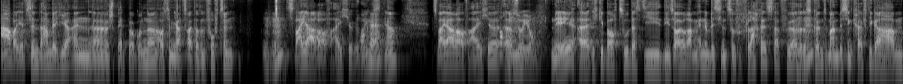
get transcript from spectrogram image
Aber jetzt sind, haben wir hier einen äh, Spätburgunder aus dem Jahr 2015 Mhm. Zwei Jahre auf Eiche übrigens, okay. ja. Zwei Jahre auf Eiche. Doch nicht ähm, so jung. Nee, äh, ich gebe auch zu, dass die, die Säure am Ende ein bisschen zu flach ist dafür. Also mhm. das könnte man ein bisschen kräftiger haben.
